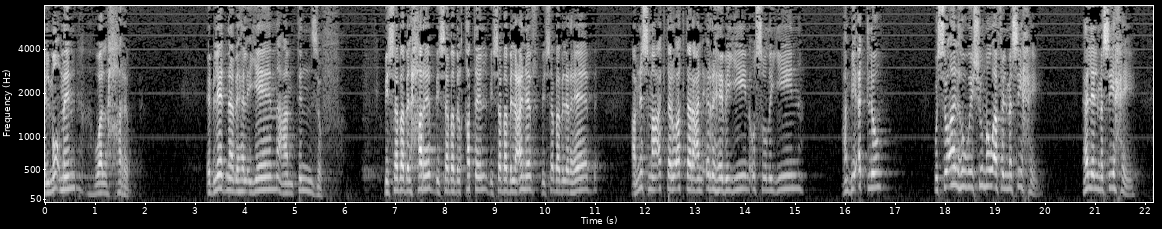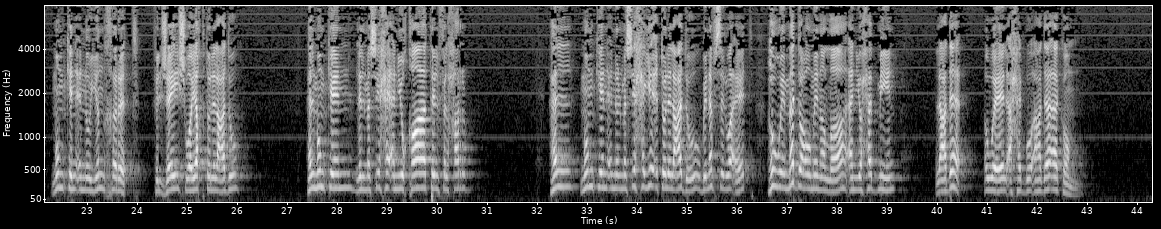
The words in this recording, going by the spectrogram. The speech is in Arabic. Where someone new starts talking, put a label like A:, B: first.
A: المؤمن والحرب بلادنا بهالأيام عم تنزف. بسبب الحرب بسبب القتل بسبب العنف بسبب الإرهاب عم نسمع أكثر وأكثر عن إرهابيين أصوليين عم بيقتلوا. والسؤال هو شو موقف المسيحي؟ هل المسيحي ممكن إنه ينخرط في الجيش ويقتل العدو؟ هل ممكن للمسيحي أن يقاتل في الحرب هل ممكن أن المسيحي يقتل العدو وبنفس الوقت هو مدعو من الله أن يحب مين؟ الأعداء هو قال أحبوا أعداءكم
